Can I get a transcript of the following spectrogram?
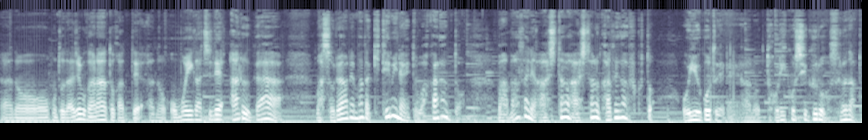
あの本当大丈夫かなとかってあの思いがちであるが、まあ、それはねまだ来てみないと分からんと、まあ、まさに明日は明日の風が吹くということでねあの取り越し苦労するなと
